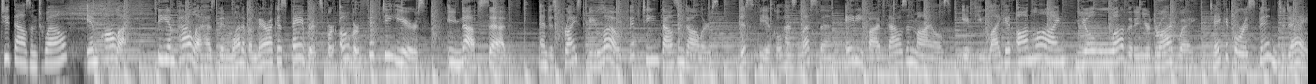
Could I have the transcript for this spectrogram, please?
2012 Impala. The Impala has been one of America's favorites for over 50 years. Enough said. And is priced below $15,000. This vehicle has less than 85,000 miles. If you like it online, you'll love it in your driveway. Take it for a spin today.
